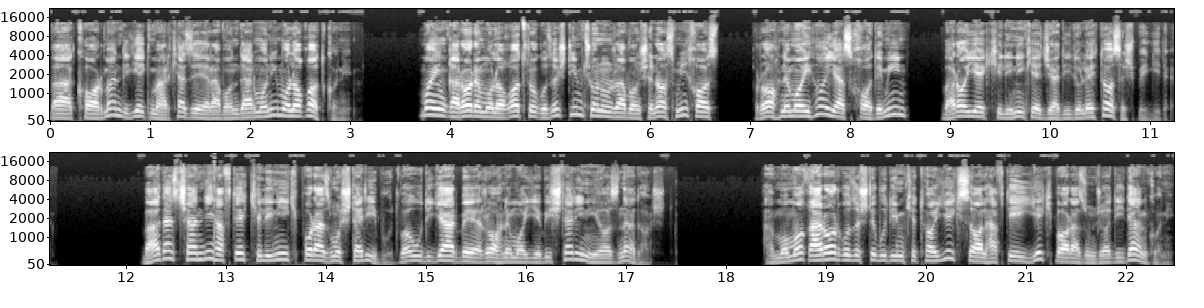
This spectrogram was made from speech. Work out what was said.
و کارمند یک مرکز رواندرمانی ملاقات کنیم. ما این قرار ملاقات رو گذاشتیم چون اون روانشناس می‌خواست راهنمایی از خادمین برای کلینیک جدید و لحتأسیسش بگیره. بعد از چندین هفته کلینیک پر از مشتری بود و او دیگر به راهنمایی بیشتری نیاز نداشت. اما ما قرار گذاشته بودیم که تا یک سال هفته یک بار از اونجا دیدن کنیم.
